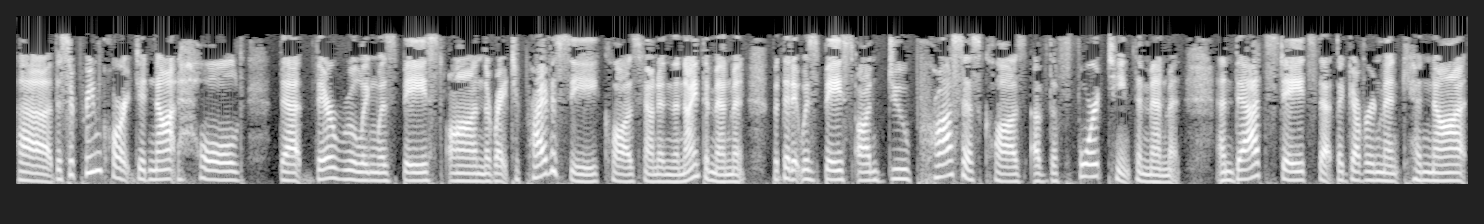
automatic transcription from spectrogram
uh, the Supreme Court did not hold that their ruling was based on the right to privacy clause found in the Ninth Amendment, but that it was based on due process clause of the 14th Amendment. And that states that the government cannot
